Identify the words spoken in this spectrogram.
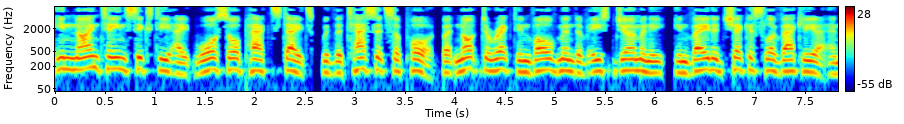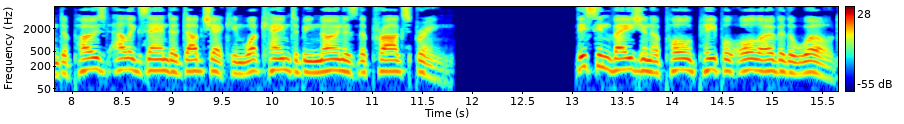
In 1968 Warsaw Pact states, with the tacit support but not direct involvement of East Germany, invaded Czechoslovakia and deposed Alexander Dubček in what came to be known as the Prague Spring. This invasion appalled people all over the world,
